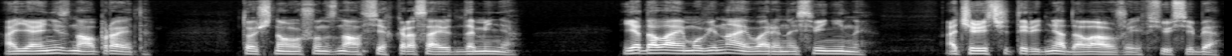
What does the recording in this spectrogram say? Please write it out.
А я и не знал про это. Точно уж он знал всех красавиц до меня. Я дала ему вина и вареной свинины, а через четыре дня дала уже и всю себя.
